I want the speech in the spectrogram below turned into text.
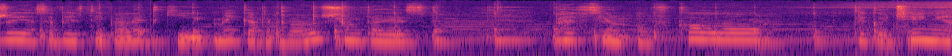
Użyję sobie z tej paletki Makeup Revolution. To jest Passion of Color. Tego cienia.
